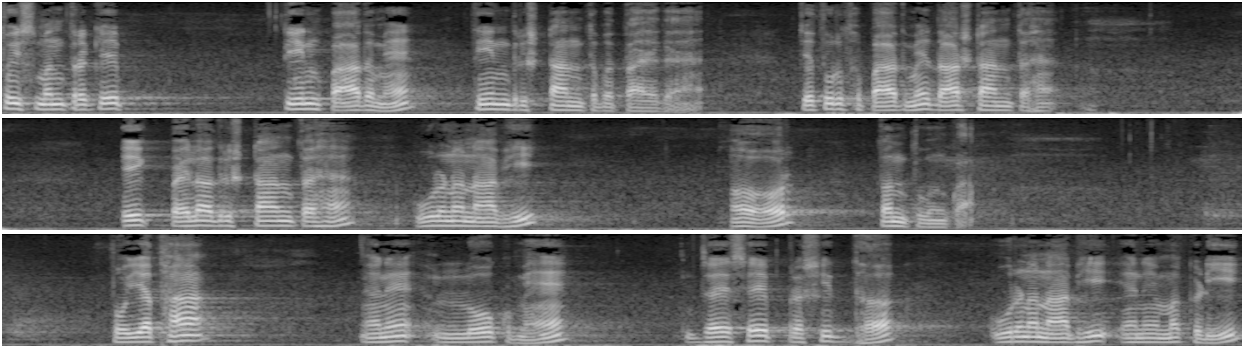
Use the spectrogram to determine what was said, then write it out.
तो इस मंत्र के तीन पाद में तीन दृष्टांत बताए गए हैं। चतुर्थ पाद में दाष्टान्त है। एक पहला दृष्टांत है उर्ण नाभि और तंतुओं का। तो यथा, यानी लोक में जैसे प्रसिद्ध उर्ण नाभि यानी मकड़ी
